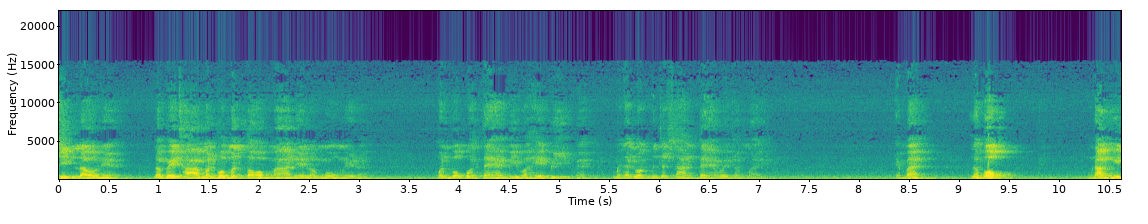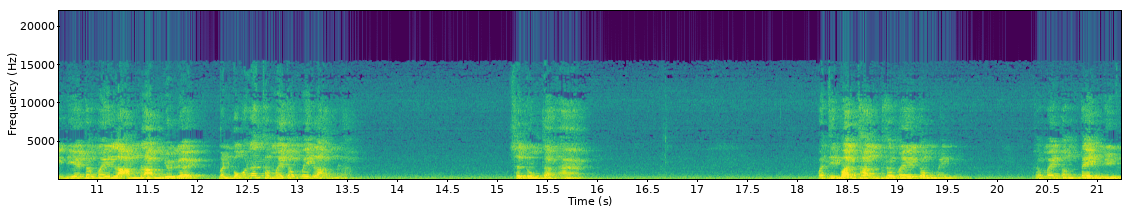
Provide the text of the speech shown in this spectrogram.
ชินเราเนี่ยเราไปถามมันพอมันตอบมาเนี่ยเรางงเลยนะมันบอกว่าแต่มีไว้ให้บีบไงไม่งั้นรถมันจะสร้างแต่ไว้ทำไม เห็นไหมแล้วบอกหนังอินเดียทำไมล้ำล้ำอยู่เรื่อยมันบอกว่าแล้วทำไมต้องไม่ล้ำล่ะ สนุกต่างหาก ปฏิบัติธรรมทำไมต้องไม่ทำไมต้องเต้นยิน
